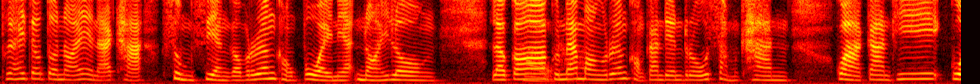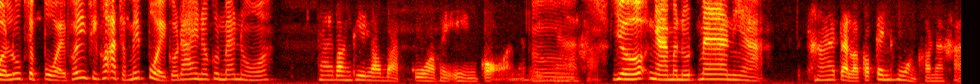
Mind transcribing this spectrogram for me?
เพื่อให้เจ้าตัวน้อยเนี่ยนะคะ สุ่มเสี่ยงกับเรื่องของป่วยเนี่ยน้อยลง แล้วก็คุณแม่มองเรื่องของการเรียนรู้สำคัญ กว่าการที่กลัวลูกจะป่วยเพราะจริงๆเขาอาจจะไม่ป่วยก็ได้นะคุณแม่เนอะใช่บางทีเราแบบกลัวไปเองก่อนอะไรอย่างเงี้ยค่ะ เยอะงานมนุษย์แม่เนี่ยใช่แต่เราก็เป็นห่วงเขานะคะ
